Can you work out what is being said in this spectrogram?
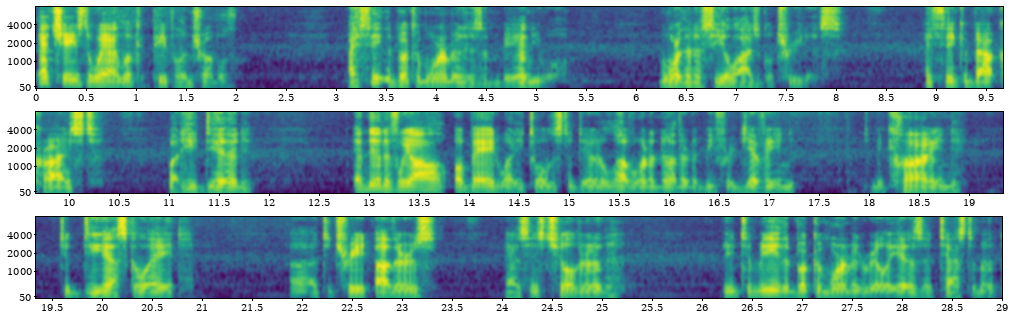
That changed the way I look at people in trouble. I think the Book of Mormon is a manual more than a theological treatise. I think about Christ, what he did, and then if we all obeyed what he told us to do, to love one another, to be forgiving, to be kind, to de escalate, uh, to treat others as his children. I mean, to me, the Book of Mormon really is a testament,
